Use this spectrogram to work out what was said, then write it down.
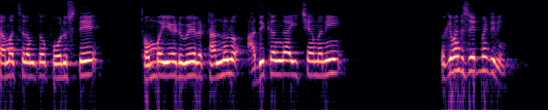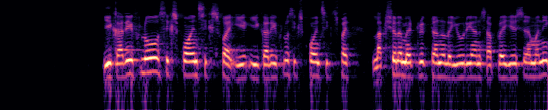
సంవత్సరంతో పోలిస్తే తొంభై ఏడు వేల టన్నులు అధికంగా ఇచ్చామని ముఖ్యమంత్రి స్టేట్మెంట్ ఇది. ఈ ఖరీఫ్లో సిక్స్ పాయింట్ సిక్స్ ఫైవ్ ఈ ఖరీఫ్లో సిక్స్ పాయింట్ సిక్స్ ఫైవ్ లక్షల మెట్రిక్ టన్నుల యూరియాను సప్లై చేశామని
